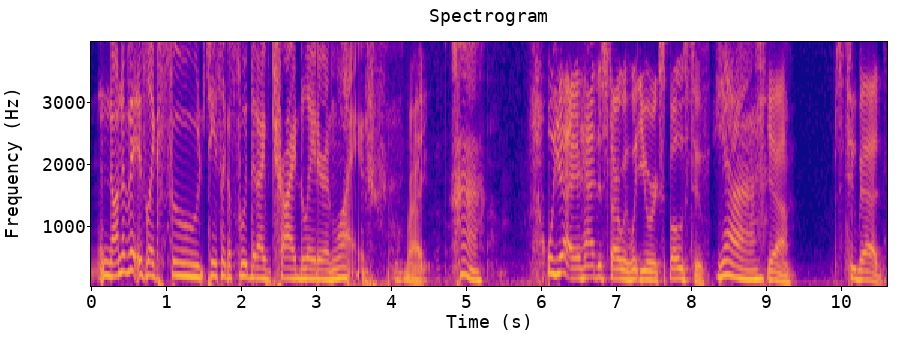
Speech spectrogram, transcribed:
none of it is like food. Tastes like a food that I've tried later in life. Right. Huh. Well, yeah, it had to start with what you were exposed to. Yeah. Yeah. It's too bad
